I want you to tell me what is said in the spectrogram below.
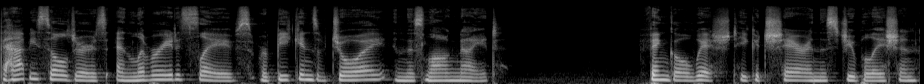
The happy soldiers and liberated slaves were beacons of joy in this long night. Fingal wished he could share in this jubilation.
